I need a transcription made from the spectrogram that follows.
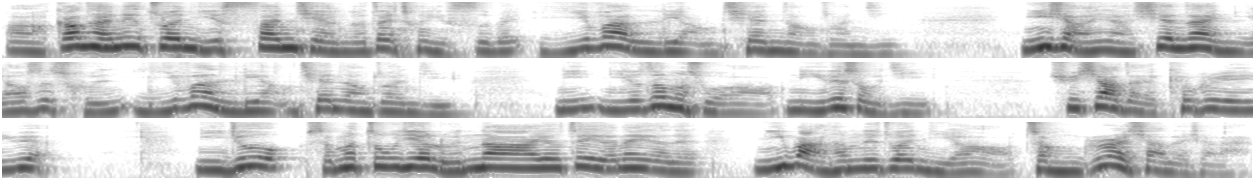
啊！刚才那专辑三千个，再乘以四倍，一万两千张专辑。你想一想，现在你要是存一万两千张专辑，你你就这么说啊，你的手机去下载 QQ 音乐，你就什么周杰伦呐，又这个那个的，你把他们的专辑啊整个下载下来，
